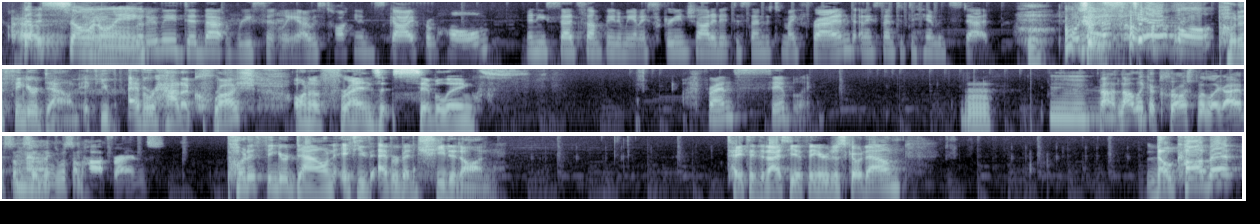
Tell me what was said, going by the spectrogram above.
That is so annoying. I annoying. literally did that recently. I was talking to this guy from home and he said something to me and I screenshotted it to send it to my friend and I sent it to him instead. Oh my god, that's terrible. Put a finger down if you've ever had a crush on a friend's sibling. Friend's sibling. Mm. Mm. Not not like a crush, but like I have some No. siblings with some hot friends. Put a finger down if you've ever been cheated on. Tate, did I see a finger just go down? No comment,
